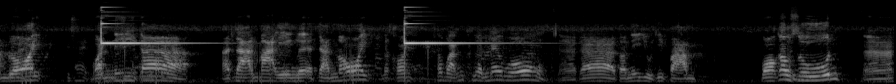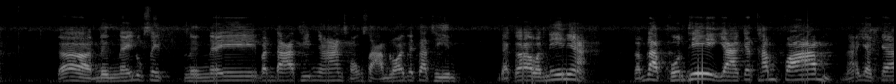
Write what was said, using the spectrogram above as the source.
าชิกในช่อง300วันนี้ก็อาจารย์มาเองเลยอาจารย์น้อยนครสวรรค์เขื่อนแม่วงนะก็ตอนนี้อยู่ที่ฟาร์มป90นย์นะก็หนึ่งในลูกศิษย์หนึ่งในบรรดาทีมงานของ300เบต้าทีม แล้วก็วันนี้เนี่ยสำหรับคนที่อยากจะทำฟาร์มนะอยากจะ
